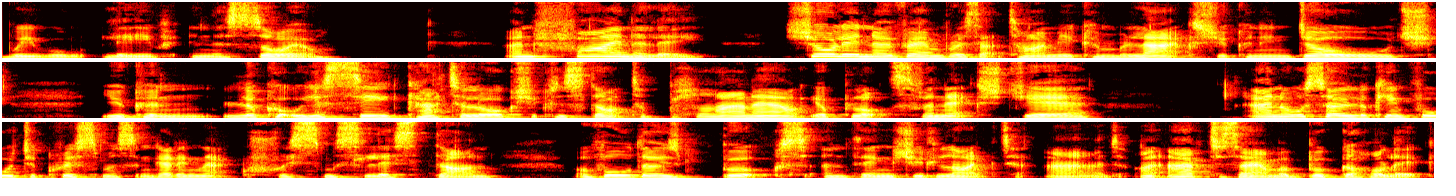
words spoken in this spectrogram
we will leave in the soil. And finally, surely November is that time you can relax, you can indulge, you can look at all your seed catalogues, you can start to plan out your plots for next year, and also looking forward to Christmas and getting that Christmas list done of all those books and things you'd like to add. I have to say, I'm a bookaholic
